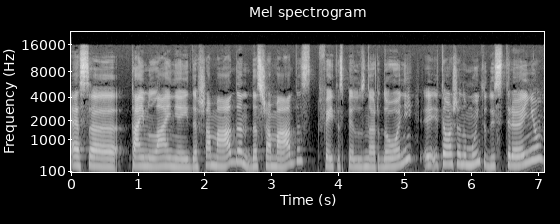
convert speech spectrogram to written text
essa timeline aí da chamada, das chamadas feitas pelos Nardoni e estão achando muito do estranho.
